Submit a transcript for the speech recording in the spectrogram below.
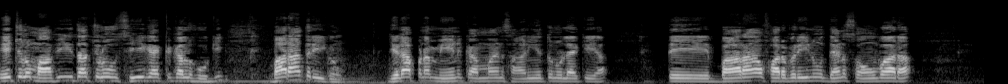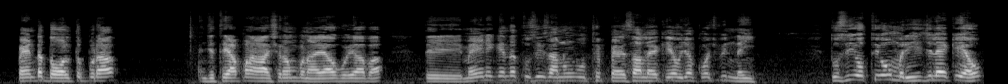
ਇਹ ਚਲੋ ਮਾਫੀ ਦਾ ਚਲੋ ਸੀਗਾ ਇੱਕ ਗੱਲ ਹੋ ਗਈ। 12 ਤਰੀਕ ਨੂੰ ਜਿਹੜਾ ਆਪਣਾ ਮੇਨ ਕੰਮ ਆ ਇਨਸਾਨੀਅਤ ਨੂੰ ਲੈ ਕੇ ਆ, ਤੇ 12 ਫਰਵਰੀ ਨੂੰ ਦਿਨ ਸੋਮਵਾਰ ਆ, ਪਿੰਡ ਦੌਲਤਪੁਰਾ, ਜਿੱਥੇ ਆਪਣਾ ਆਸ਼ਰਮ ਬਣਾਇਆ ਹੋਇਆ ਵਾ। ਤੇ ਮੈਂ ਇਹ ਨਹੀਂ ਕਹਿੰਦਾ ਤੁਸੀਂ ਸਾਨੂੰ ਉੱਥੇ ਪੈਸਾ ਲੈ ਕੇ ਆਓ ਜਾਂ ਕੁਝ ਵੀ ਨਹੀਂ। ਤੁਸੀਂ ਉੱਥੇ ਉਹ ਮਰੀਜ਼ ਲੈ ਕੇ ਆਓ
